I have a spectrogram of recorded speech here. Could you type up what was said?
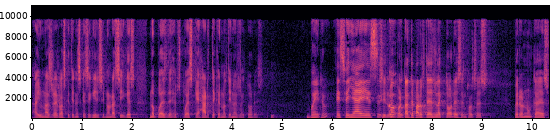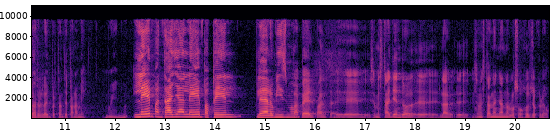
hay unas reglas que tienes que seguir. Si no las sigues, no puedes después quejarte que no tienes lectores. Bueno, eso ya es. Si lo importante para ustedes es lectores, entonces... Pero nunca eso era lo importante para mí. Bueno, lee en pantalla, lee en papel, le da lo mismo. Papel, pan- eh, se me está yendo, eh, la- eh, se me están dañando los ojos, yo creo.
